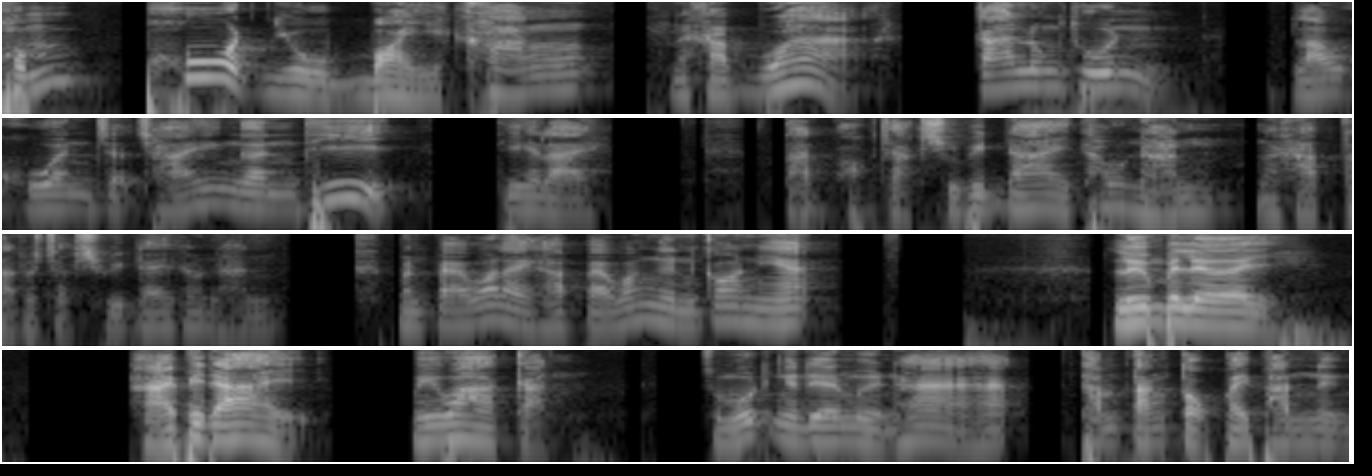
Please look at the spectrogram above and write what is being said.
ผมพูดอยู่บ่อยครั้งนะครับว่าการลงทุนเราควรจะใช้เงินที่ที่อะไร ตัดออกจากชีวิตได้เท่านั้นนะครับ ตัดออกจากชีวิตได้เท่านั้น มันแปลว่าอะไรครับ แปลว่าเงินก้อนเนี้ยลืมไปเลย หายไปได้ไม่ว่ากัน สมมติเงินเดือนหมื่นห้าฮะทำตังค์ตกไปพันหนึ่ง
